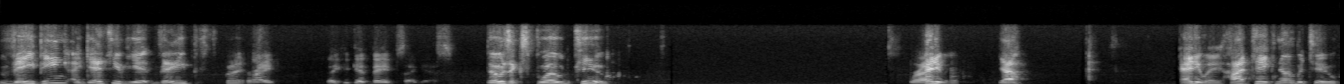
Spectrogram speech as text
Vaping. I guess you get vapes, but right. They could get vapes, I guess. those explode too. Right. Anyway, yeah. Anyway, hot take number two.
